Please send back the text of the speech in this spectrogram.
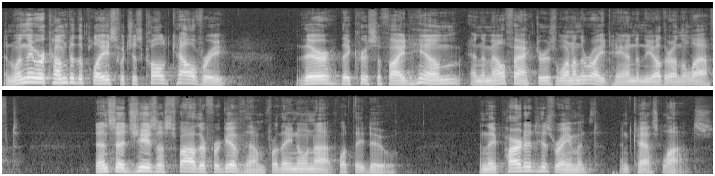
And when they were come to the place which is called Calvary, there they crucified him and the malefactors, one on the right hand and the other on the left. Then said Jesus, Father, forgive them, for they know not what they do. And they parted his raiment and cast lots.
